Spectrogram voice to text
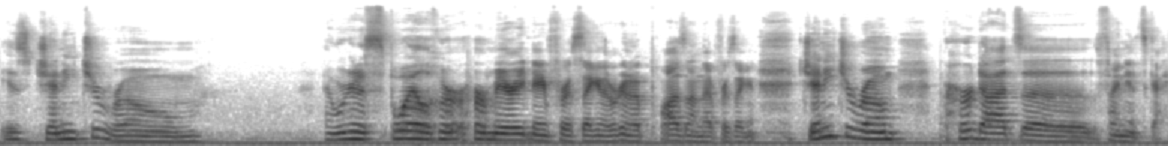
is Jennie Jerome and we're going to spoil her, her married name for a second. We're going to pause on that for a second. Jennie Jerome, her dad's a finance guy.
